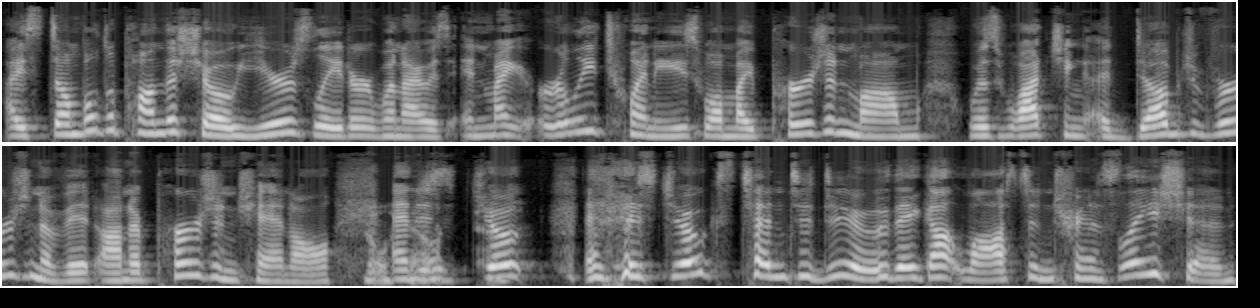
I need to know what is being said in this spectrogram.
I stumbled upon the show years later when I was in my early 20s while my Persian mom was watching a dubbed version of it on a Persian channel. Oh, and his joke and his jokes tend to do, they got lost in translation.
